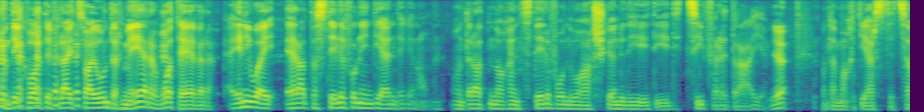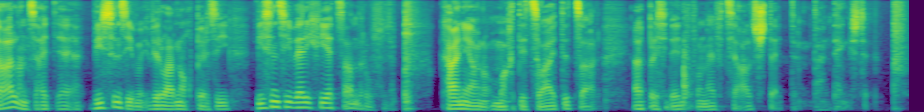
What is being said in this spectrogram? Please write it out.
Und ich wollte vielleicht 200 mehr, whatever. Anyway, er hat das Telefon in die Hände genommen. Und er hat noch ein Telefon, wo ich die, die, die Ziffer drehen. Yeah. Und er macht die erste Zahl und sagt, äh, wissen Sie, wir waren noch per Sie, wissen Sie, wer ich jetzt anrufe? Pff, keine Ahnung. Und macht die zweite Zahl. Er Präsident vom FC Altstädte. Dann denkst du, pff,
